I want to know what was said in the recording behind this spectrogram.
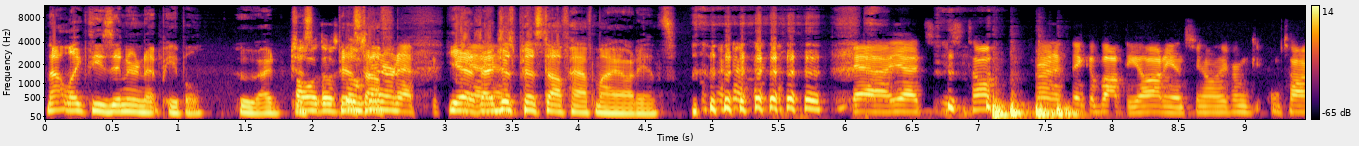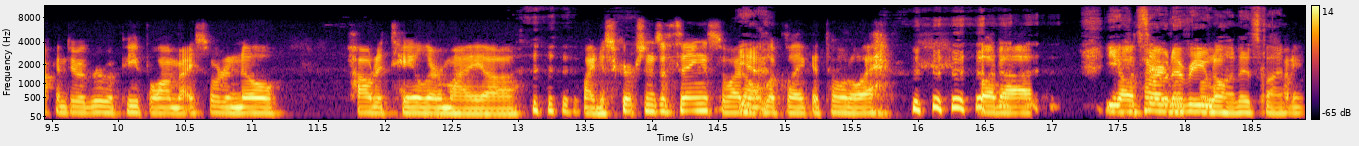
not like these internet people who I just oh, those, pissed those off. Internet, yes, yeah, I yeah. just pissed off half my audience. yeah, yeah, it's, it's tough trying to think about the audience. You know, if I'm, I'm talking to a group of people, I'm, I sort of know how to tailor my uh, my descriptions of things so I don't look like a total ass. but uh, you, you know, can say whatever you want. It's fine.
